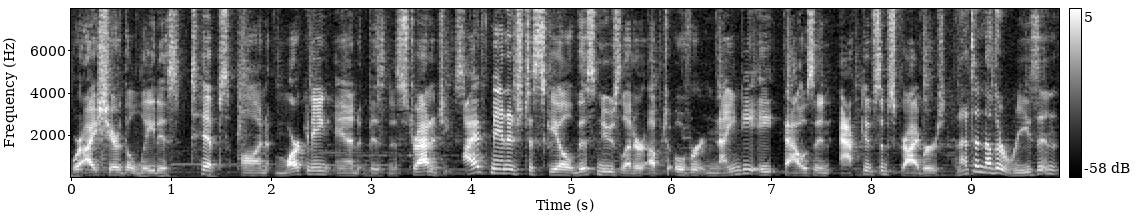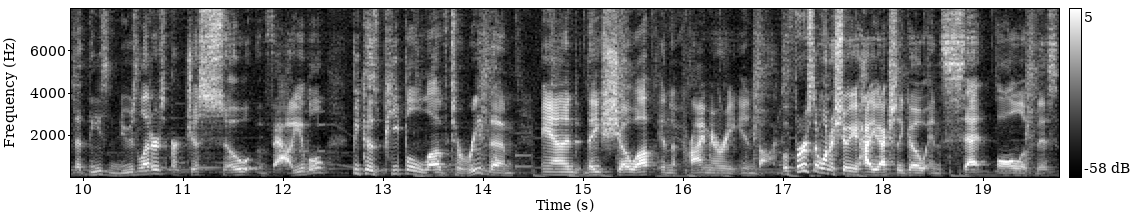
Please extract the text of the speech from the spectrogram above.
where I share the latest tips on marketing and business strategies. I've managed to scale this newsletter up to over 98,000 active subscribers, and that's another reason that these newsletters are just so valuable? Because people love to read them and they show up in the primary inbox. But first I wanna show you how you actually go and set all of this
